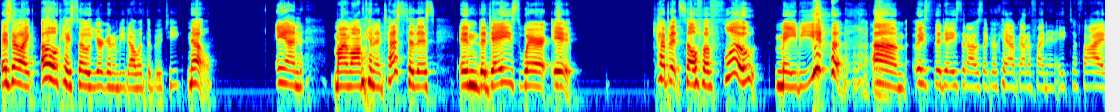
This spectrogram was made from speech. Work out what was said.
is they're like, oh, okay, so you're going to be done with the boutique? No. And my mom can attest to this in the days where it kept itself afloat, maybe. um, it's the days that I was like, okay, I've got to find an eight to five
